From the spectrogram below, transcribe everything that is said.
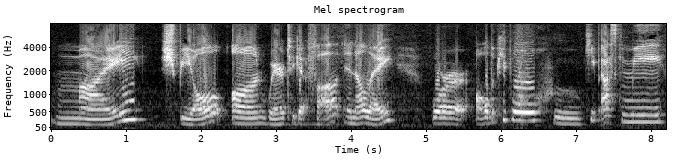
my spiel on where to get pho in LA for all the people who keep asking me.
